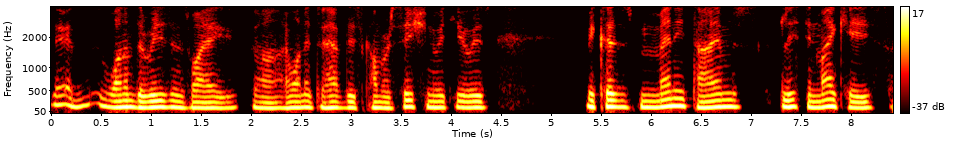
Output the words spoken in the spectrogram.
one of the reasons why uh, I wanted to have this conversation with you is because many times, at least in my case,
